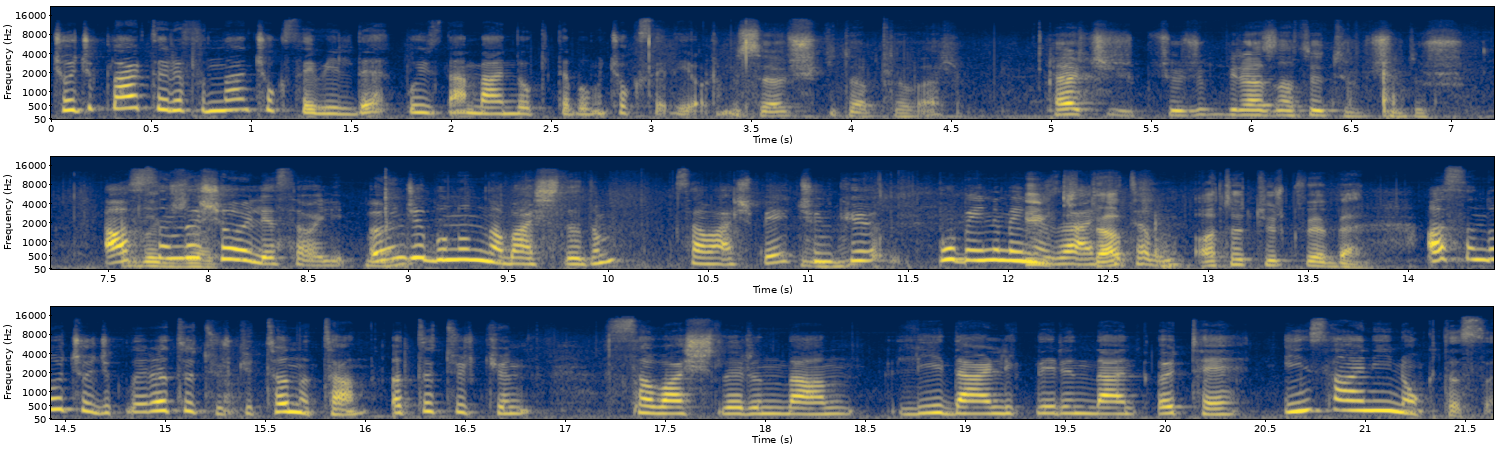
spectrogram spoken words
Çocuklar tarafından çok sevildi. Bu yüzden ben de o kitabımı çok seviyorum. mesela şu kitapta var. Her çocuk çocuk biraz Atatürkçüdür. Aslında şöyle söyleyeyim. Önce bununla başladım Savaş Bey. Çünkü bu benim en İlk özel kitap kitabım. Atatürk ve ben. Aslında o çocuklara Atatürk'ü tanıtan, Atatürk'ün savaşlarından, liderliklerinden öte insani noktası.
